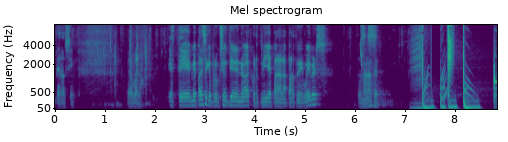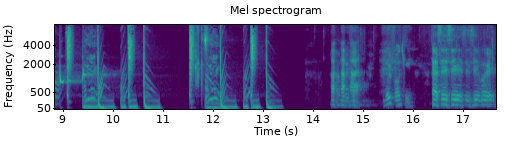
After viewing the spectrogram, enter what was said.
Pero sí. Pero bueno, este, me parece que producción tiene nueva cortinilla para la parte de waivers. Entonces, ah, Ah, muy, funky. Sí, sí, sí, sí, muy,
